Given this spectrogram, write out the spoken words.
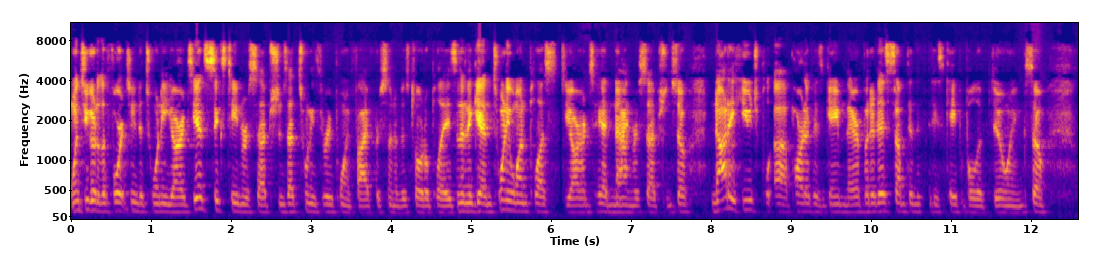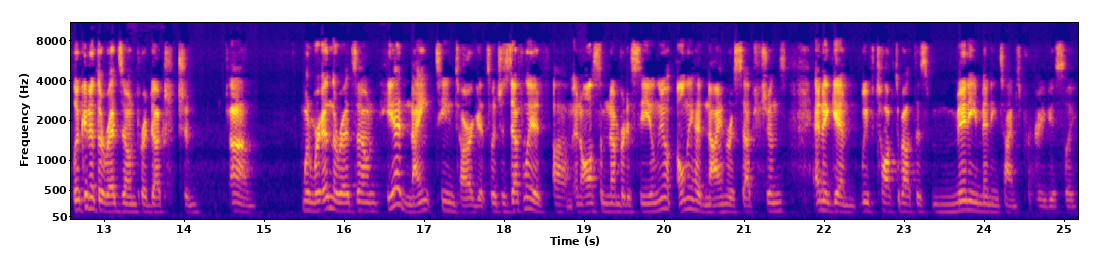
Once you go to the 14 to 20 yards, he had 16 receptions. That's 23.5% of his total plays. And then again, 21 plus yards. He had nine receptions. So not a huge uh, part of his game there, but it is something that he's capable of doing. So looking at the red zone production, um, when we're in the red zone, he had 19 targets, which is definitely a, um, an awesome number to see. He only, only had nine receptions. And again, we've talked about this many, many times previously.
